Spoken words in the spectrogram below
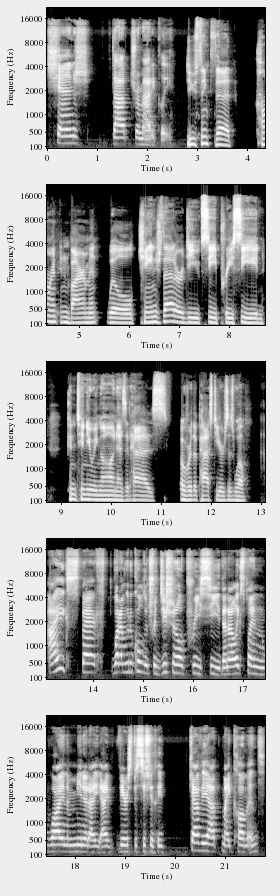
changed that dramatically. Do you think that current environment will change that, or do you see pre seed continuing on as it has over the past years as well? I expect what I'm going to call the traditional pre seed, and I'll explain why in a minute. I, I very specifically caveat my comments.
